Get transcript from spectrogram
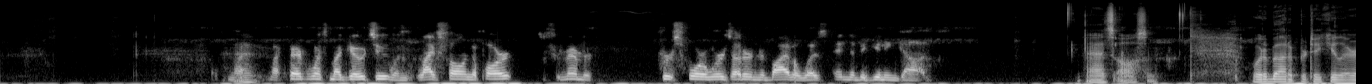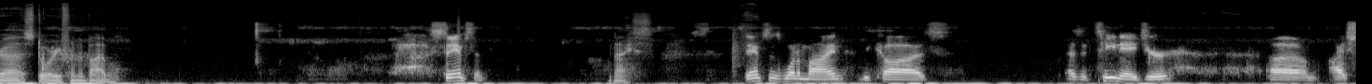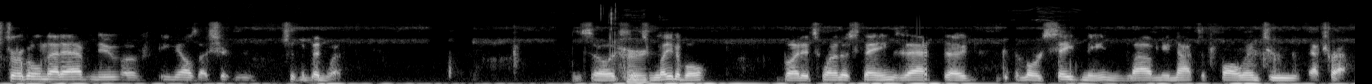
My, my favorite one's my go-to when life's falling apart. Just remember, first four words uttered in the Bible was "In the beginning, God." That's awesome. What about a particular uh, story from the Bible? Samson. Nice. Samson's one of mine because as a teenager, um, I struggled in that avenue of emails I shouldn't shouldn't have been with. And so it's, it's relatable, but it's one of those things that uh, the Lord saved me and allowed me not to fall into that trap.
